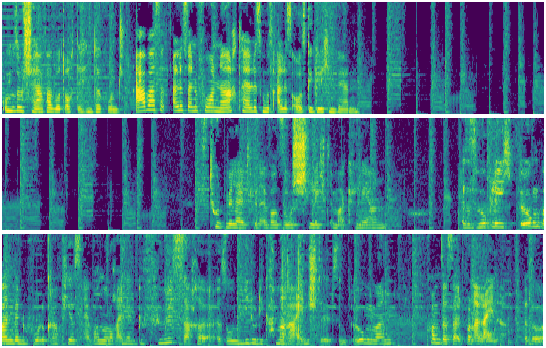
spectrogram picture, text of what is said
umso schärfer wird auch der Hintergrund. Aber es hat alles seine Vor- und Nachteile, es muss alles ausgeglichen werden. Es tut mir leid, ich bin einfach so schlecht im Erklären. Es ist wirklich irgendwann, wenn du fotografierst, einfach nur noch eine Gefühlssache, also wie du die Kamera einstellst. Und irgendwann kommt das halt von alleine. Also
